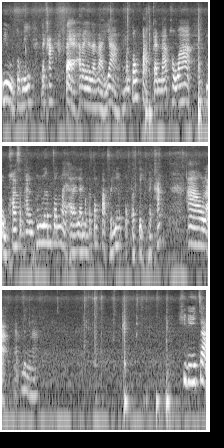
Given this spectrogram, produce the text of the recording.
วิลตรงนี้นะคะ แต่อะไรหลายๆอย่างมันต้องปรับกันนะ เพราะว่าเหมือนความสัมพันธ์เพิ่งเริ่มต้นใหม่อะไรๆมันก็ต้องปรับเป็นเรื่องปกตินะคะ เอาล่ะแป๊บหนึ่งนะ ทีนี้จ้ะ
